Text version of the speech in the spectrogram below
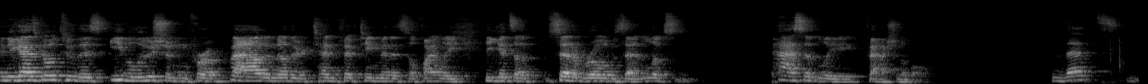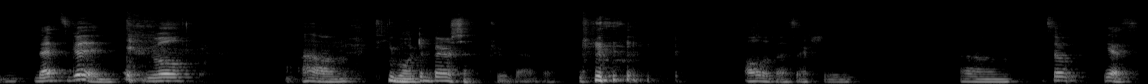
And you guys go through this evolution for about another 10, 15 minutes till finally he gets a set of robes that looks passively fashionable. that's that's good. Well, um, You won't embarrass him too badly. all of us actually. Um, so yes,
